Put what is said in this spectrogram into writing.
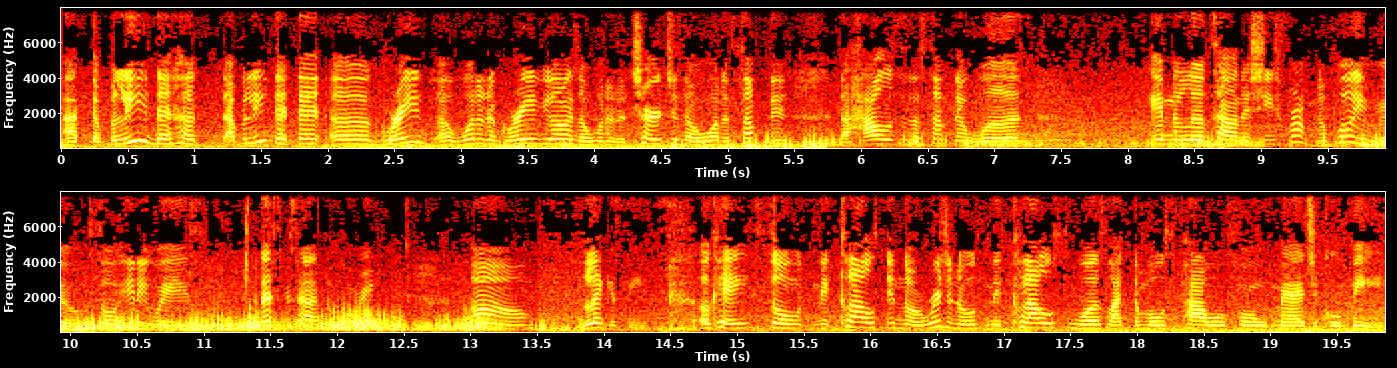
I believe that her, I believe that that uh grave, uh, one of the graveyards or one of the churches or one of something the houses or something was in the little town that she's from, Napoleonville. So anyways, that's besides the point. Um. Okay, so Niklaus in the originals, Niklaus was like the most powerful magical being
